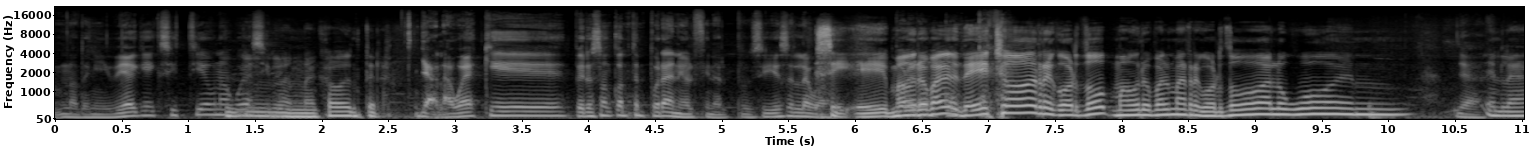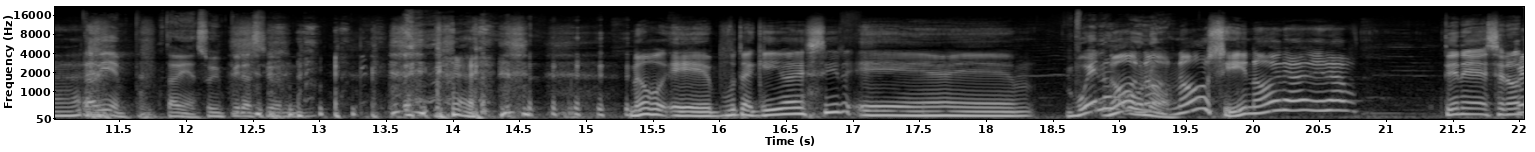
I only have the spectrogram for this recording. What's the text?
no tenía idea que existía una weá así. po. Me acabo de enterar. Ya, la weá es que. Pero son contemporáneos al final, pues sí, esa es la weá. Sí, eh, Mauro Palma, de hecho, recordó, Mauro Palma recordó a los huevos en, Ya. en la. Está bien, pues, está bien. Su inspiración. No, eh, puta, ¿qué iba a decir? Eh, ¿Bueno no, o no, no? no, sí, no, era, era Tiene, se nota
